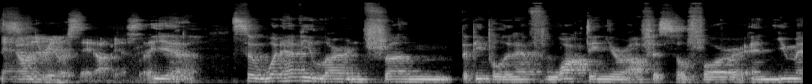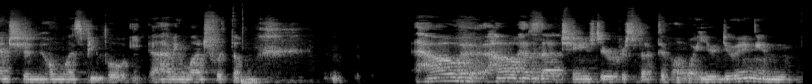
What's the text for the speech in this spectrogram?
And own the real estate, obviously. Yeah. So, what have you learned from the people that have walked in your office so far? And you mentioned homeless people having lunch with them how how has that changed your perspective on what you're doing and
